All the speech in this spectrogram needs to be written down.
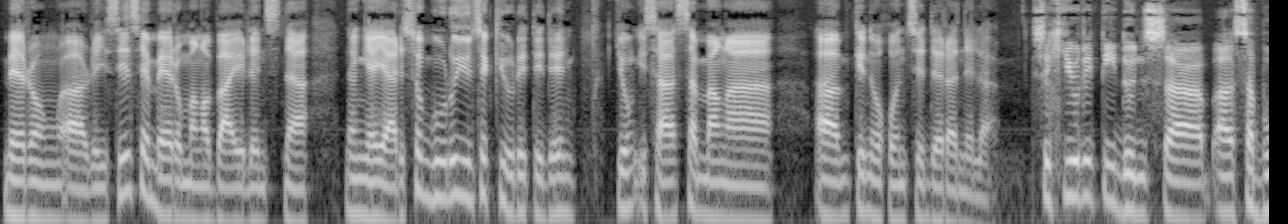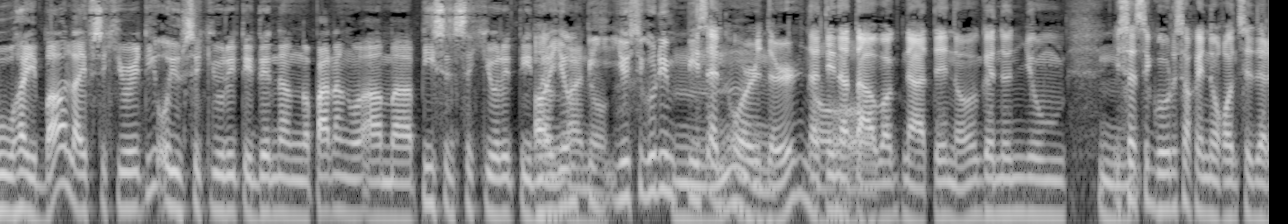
merong uh, racism, merong mga violence na nangyayari. So, guro yung security din yung isa sa mga um, kinokonsidera nila security dun sa uh, sa buhay ba? Life security? O yung security din ng parang um, uh, peace and security oh, ng yung, ano? yung siguro yung peace mm, and order na tinatawag natin no? Ganun yung mm. isa siguro sa kinokonsider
